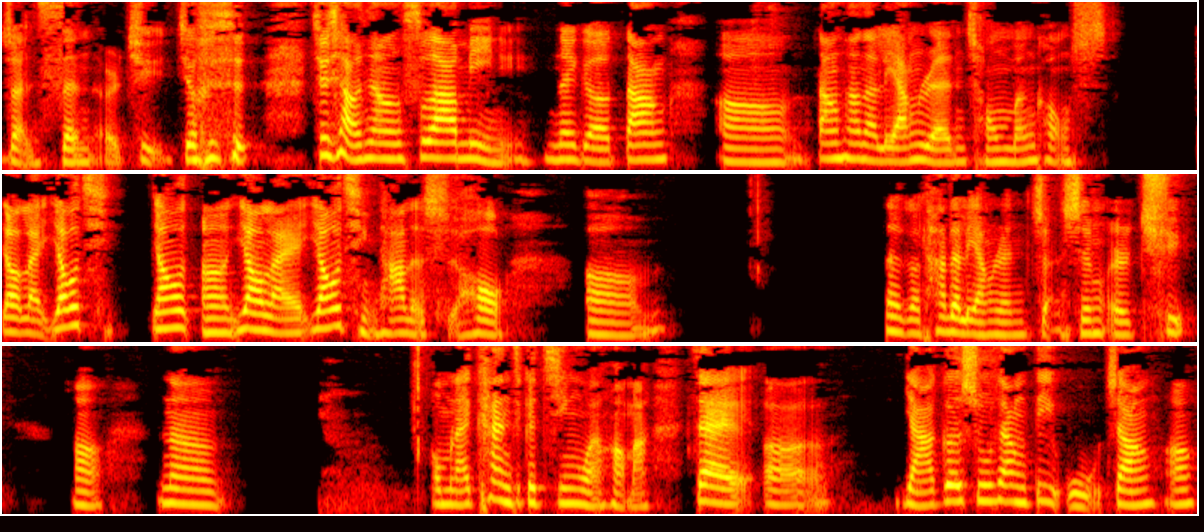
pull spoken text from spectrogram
转身而去，就是就好像苏拉密女那个当，嗯、当他的良人从门口要来邀请邀，嗯、要来邀请他的时候，嗯、那个他的良人转身而去，啊、那。我们来看这个经文好吗？在呃雅歌书上第五章啊，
